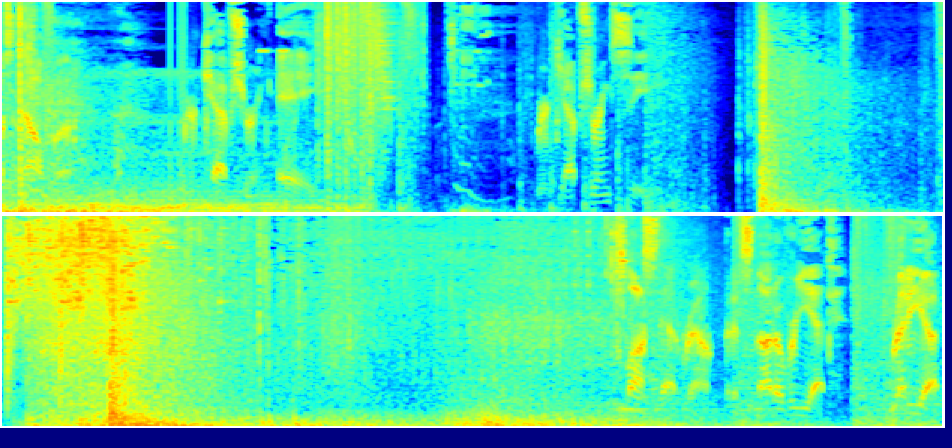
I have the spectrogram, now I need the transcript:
Lost Alpha. We're capturing A. We're capturing C. Lost that round, but it's not over yet. Ready up.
